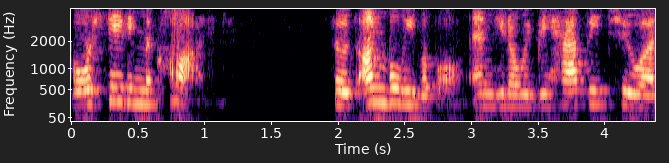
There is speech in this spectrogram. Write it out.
but we're saving the cost. So it's unbelievable. And, you know, we'd be happy to uh,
